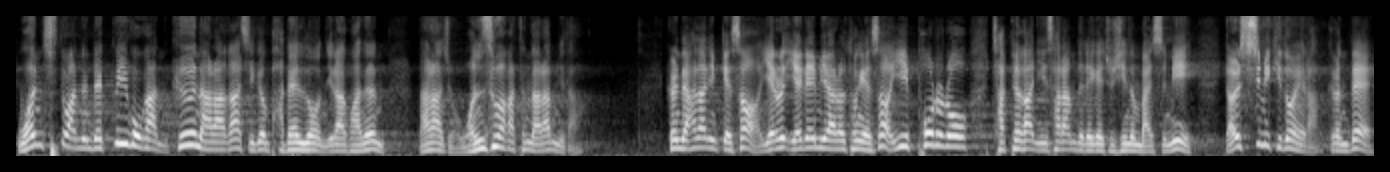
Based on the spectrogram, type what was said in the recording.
원치도 않는데 끌고 간 그 나라가 지금 바벨론이라고 하는 나라죠. 원수와 같은 나라입니다. 그런데 하나님께서 예레미야를 통해서 이 포로로 잡혀간 이 사람들에게 주시는 말씀이 열심히 기도해라. 그런데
